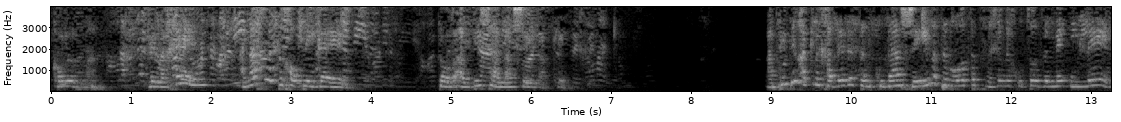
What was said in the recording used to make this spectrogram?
כל הזמן. ולכן, אנחנו צריכות להיגאל. טוב, אז היא שאלה שאלה, כן. רציתי רק לחדד את הנקודה שאם אתן רואות את עצמכם לחוצות זה מעולה.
